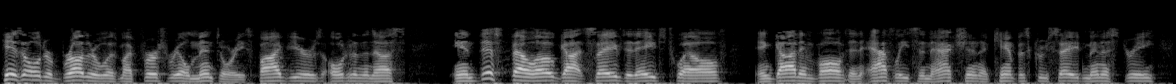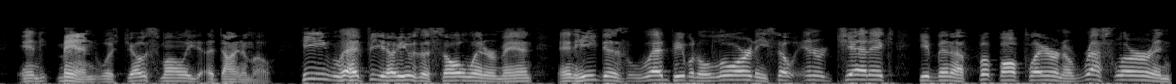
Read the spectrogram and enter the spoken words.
His older brother was my first real mentor. He's five years older than us. And this fellow got saved at age 12 and got involved in Athletes in Action, a campus crusade ministry. And man, was Joe Smalley a dynamo he led, you know, he was a soul winner, man. And he just led people to the Lord. He's so energetic. He'd been a football player and a wrestler and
